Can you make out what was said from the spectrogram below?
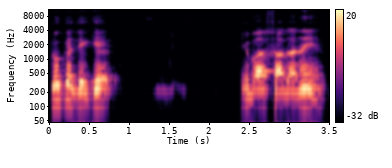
کیونکہ دیکھیے، یہ بات سادہ نہیں ہے۔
